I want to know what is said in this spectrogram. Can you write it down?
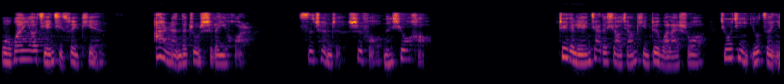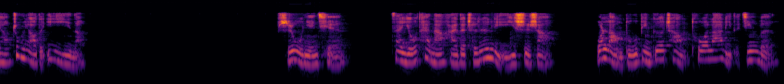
我弯腰捡起碎片，黯然地注视了一会儿，思忖着是否能修好。这个廉价的小奖品对我来说，究竟有怎样重要的意义呢？十五年前，在犹太男孩的成人礼仪式上，我朗读并歌唱托拉里的经文，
